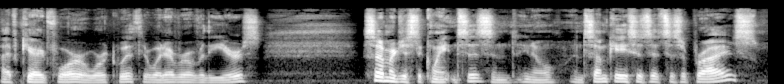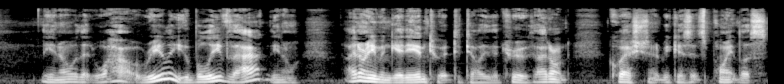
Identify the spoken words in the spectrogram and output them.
I've cared for or worked with or whatever over the years. Some are just acquaintances, and you know, in some cases it's a surprise. You know that wow, really, you believe that? You know, I don't even get into it to tell you the truth. I don't question it because it's pointless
